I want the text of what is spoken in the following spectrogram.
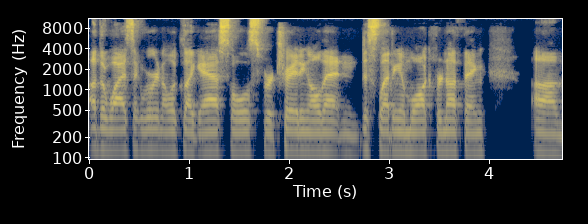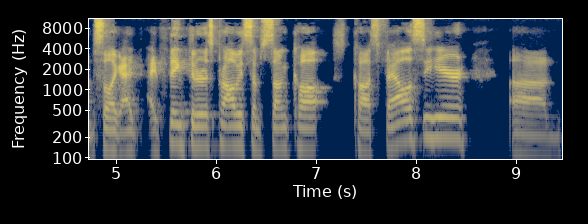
otherwise like we're gonna look like assholes for trading all that and just letting him walk for nothing. Um, so like I, I think there is probably some sunk cost, cost fallacy here. Um,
